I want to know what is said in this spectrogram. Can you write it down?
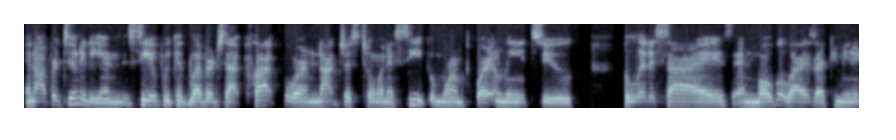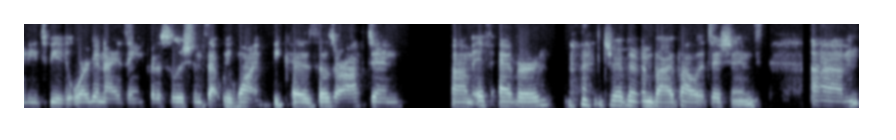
an opportunity and see if we could leverage that platform, not just to win a seat, but more importantly, to politicize and mobilize our community to be organizing for the solutions that we want, because those are often, um, if ever, driven by politicians. Um,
